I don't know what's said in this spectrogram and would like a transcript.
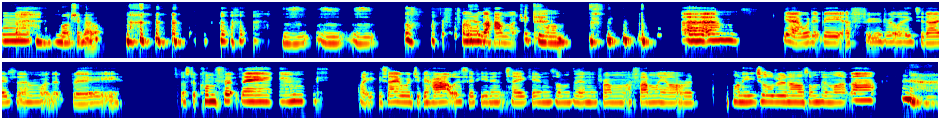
Mm, what's your boat? Z- z- z- Yeah. The hammock. Tricky one. Um, yeah, would it be a food related item? Would it be just a comfort thing? Like you say, would you be heartless if you didn't take in something from a family or a, one of your children or something like that? Nah,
